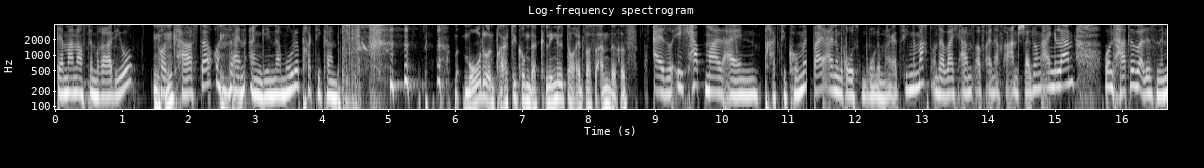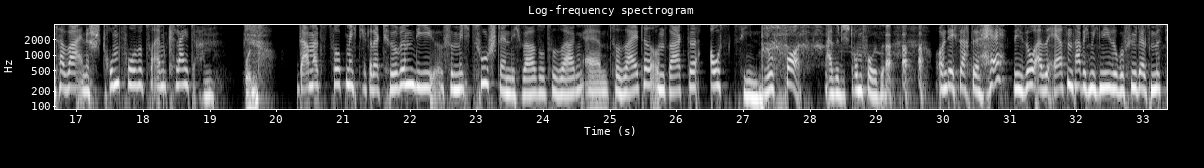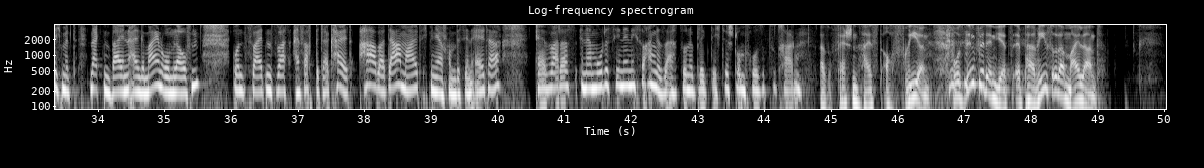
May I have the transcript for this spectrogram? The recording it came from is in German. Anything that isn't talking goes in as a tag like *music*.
der Mann aus dem Radio, Mhm. Podcaster und ein angehender Modepraktikant. *laughs* Mode und Praktikum, da klingelt noch etwas anderes. Also ich habe mal ein Praktikum bei einem großen Modemagazin gemacht und da war ich abends auf einer Veranstaltung eingeladen und hatte, weil es Winter war, eine Strumpfhose zu einem Kleid an. Und? Damals zog mich die Redakteurin, die für mich zuständig war sozusagen, ähm, zur Seite und sagte, ausziehen, sofort. Also die Strumpfhose. Und ich sagte, hä, wieso? Also erstens habe ich mich nie so gefühlt, als müsste ich mit nackten Beinen allgemein rumlaufen. Und zweitens war es einfach bitterkalt. Aber damals, ich bin ja schon ein bisschen älter, äh, war das in der Modeszene nicht so angesagt, so eine blickdichte Strumpfhose zu tragen. Also Fashion heißt auch frieren. Wo sind wir denn jetzt? Äh, Paris oder Mailand?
